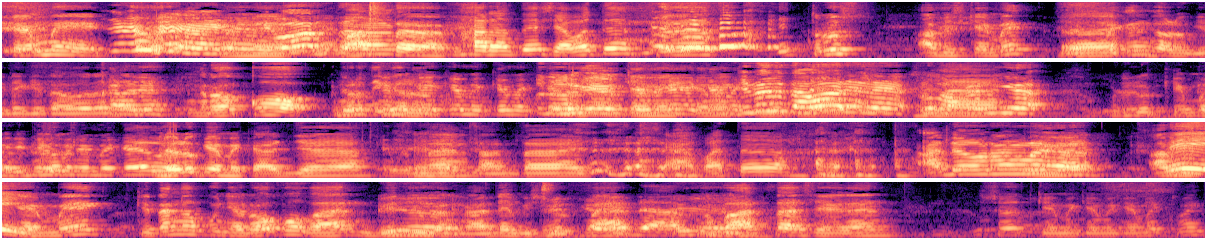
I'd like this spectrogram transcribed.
kemek Kemek, di warteg. Harapnya siapa tuh? Set. terus abis kemek biasanya kan kalau kita kita orang dia- ngerokok ngerti gak lu Kemek, kemek, kemek, kemek, kemek, kemek, kemek. Kita udah tawarin ya, lu Nah. makan enggak? Udah lu kemek, kemek, kemek aja udah lu kemek aja tenang santai Siapa tuh? Ada orang lah Iya ya. kan? Abis kemek, kita nggak punya rokok kan, duit Iya. juga nggak ada, nggak ada. ngebatas ya kan. Set kemek kemek kemek kemek,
